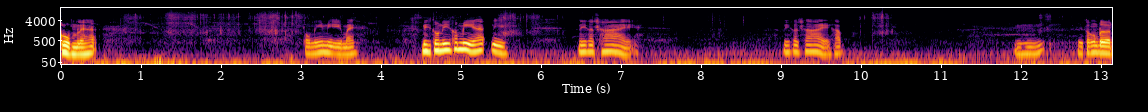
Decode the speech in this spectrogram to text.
กลุ่มเลยฮะ ตรงนี้มีอีกไหม นี่ตรงนี้ก็มีฮะนี่ นี่ก็ใช่ นี่ก็ใช่ครับอืมนี่ต้องเดิน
